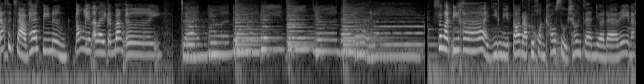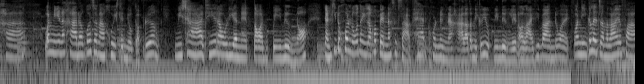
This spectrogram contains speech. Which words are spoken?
นักศึกษาแพทย์ปีหนึ่งต้องเรียนอะไรกันบ้างเอ่ย January, January. สวัสดีค่ะ ยินดีต้อนรับทุกคนเข้าสู่ช่อง Jan Your Diary นะคะ วันนี้นะคะเราก็จะมาคุยกันเกี่ยวกับเรื่อง วิชาที่เราเรียนในตอนปีหนึ่งเนาะอย่างที่ทุกคนรู้ตอนนี้เราก็เป็นนักศึกษาแพทย์คนหนึ่งนะคะ แล้วตอนนี้ก็อยู่ปีหนึ่งเรียนออนไลน์ที่บ้านด้วย วันนี้ก็เลยจะมาเล่าให้ฟัง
